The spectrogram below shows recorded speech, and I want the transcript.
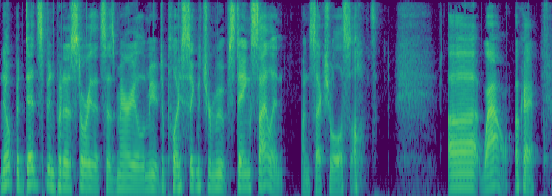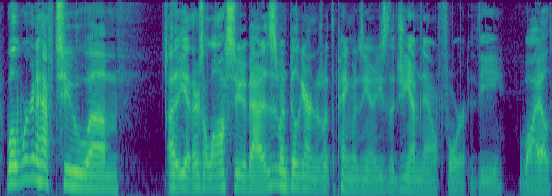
Nope, but Deadspin put out a story that says Mario Lemieux deploys signature move, staying silent on sexual assault. Uh, wow. Okay. Well, we're gonna have to. Um, uh, yeah, there's a lawsuit about it. This is when Bill Guerin was with the Penguins. You know, he's the GM now for the Wild.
